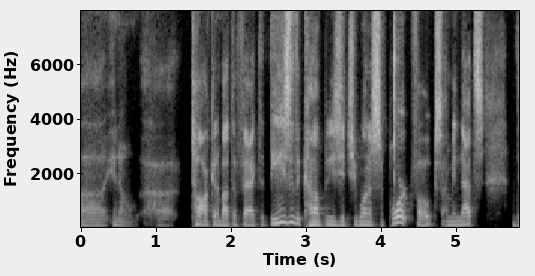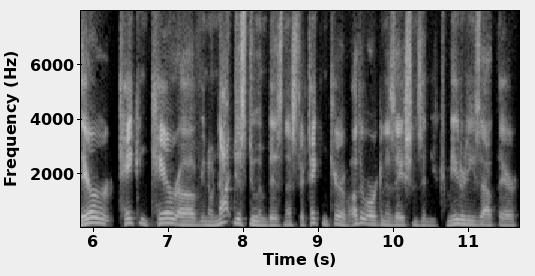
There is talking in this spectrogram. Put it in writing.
uh you know uh talking about the fact that these are the companies that you want to support folks. I mean that's they're taking care of you know not just doing business they're taking care of other organizations in your communities out there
